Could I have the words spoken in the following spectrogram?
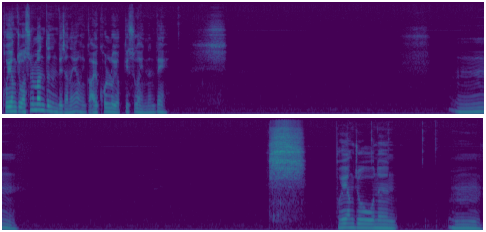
보양조가 술 만드는 데잖아요. 그러니까 알코올로 엮일 수가 있는데 부해양조는 음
